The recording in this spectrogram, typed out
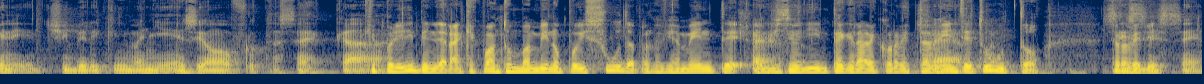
Quindi cibi ricchi di magnesio, frutta secca. Che poi dipenderà anche quanto un bambino poi suda, perché ovviamente certo. hai bisogno di integrare correttamente certo. tutto. Però sì, vedi, sì, sì.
